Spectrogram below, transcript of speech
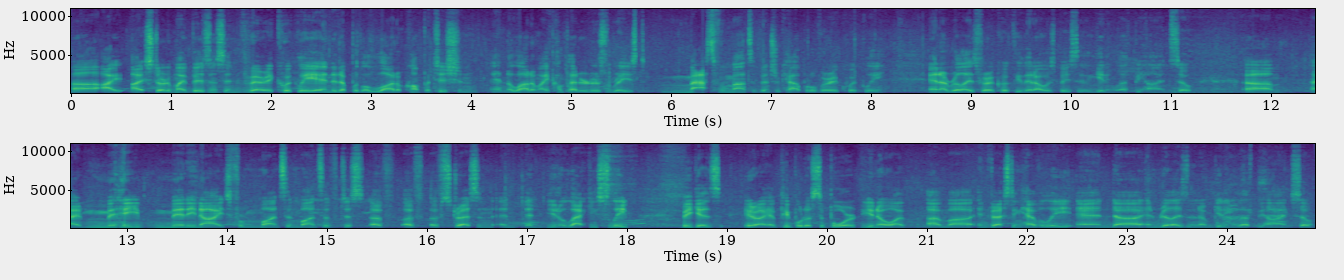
uh, I, I started my business and very quickly ended up with a lot of competition, and a lot of my competitors raised massive amounts of venture capital very quickly, and I realized very quickly that I was basically getting left behind. So. Um, I had many, many nights for months and months of just of, of, of stress and, and, and you know lacking sleep because you know I have people to support. You know I'm, I'm uh, investing heavily and uh, and realizing that I'm getting left behind. So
